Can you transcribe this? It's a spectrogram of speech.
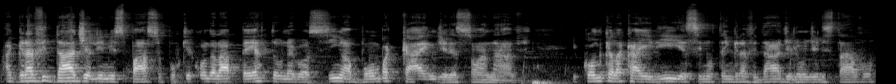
a gravidade ali no espaço, porque quando ela aperta o negocinho, a bomba cai em direção à nave. E como que ela cairia se não tem gravidade ali onde eles estavam?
